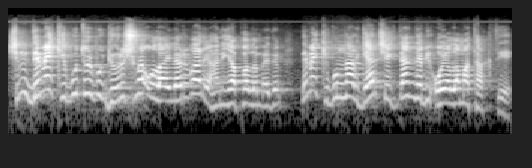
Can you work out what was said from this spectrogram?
Şimdi demek ki bu tür bu görüşme olayları var ya hani yapalım edip demek ki bunlar gerçekten de bir oyalama taktiği.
